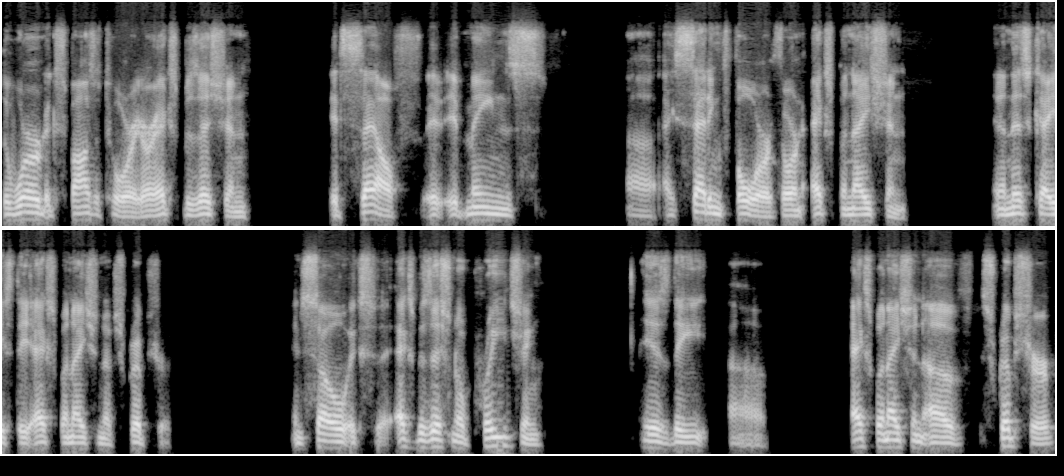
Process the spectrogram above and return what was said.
the word expository or exposition itself, it, it means uh, a setting forth or an explanation and in this case, the explanation of Scripture. And so, ex- expositional preaching is the uh, explanation of Scripture.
